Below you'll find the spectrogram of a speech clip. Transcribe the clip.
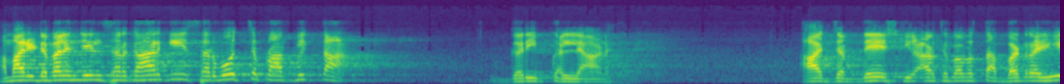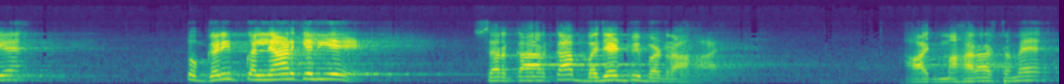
हमारी डबल इंजन सरकार की सर्वोच्च प्राथमिकता गरीब कल्याण है। आज जब देश की अर्थव्यवस्था बढ़ रही है तो गरीब कल्याण के लिए सरकार का बजट भी बढ़ रहा है। आज महाराष्ट्र में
